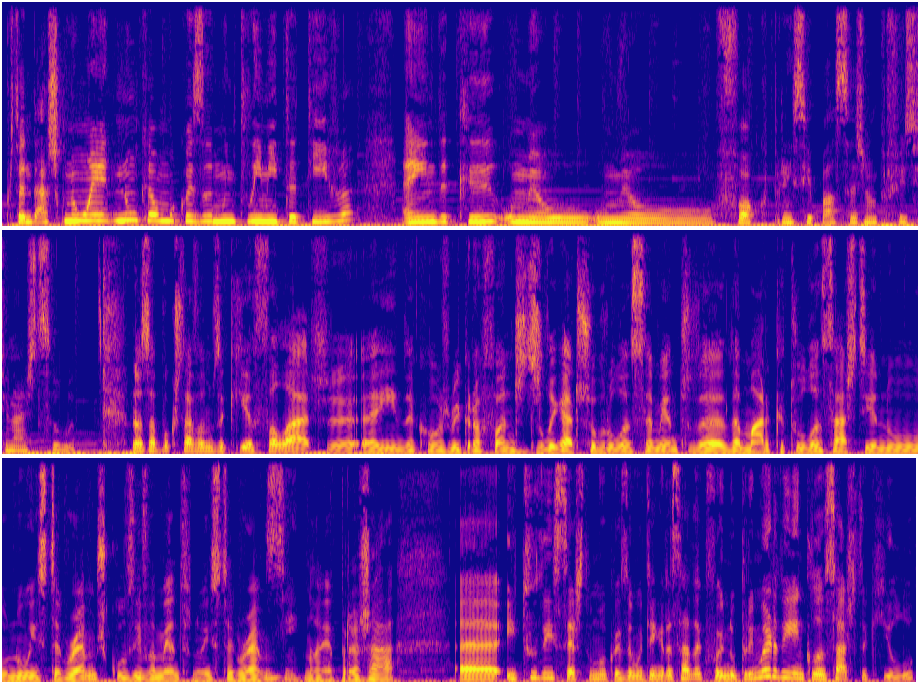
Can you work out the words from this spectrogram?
Portanto, acho que não é, nunca é uma coisa muito limitativa, ainda que o meu, o meu foco principal sejam profissionais de saúde. Nós há pouco estávamos aqui a falar, eh, ainda com os microfones desligados, sobre o lançamento da, da marca. Tu lançaste-a no, no Instagram, exclusivamente no Instagram, Sim. não é? Para já. Uh, e tu disseste uma coisa muito engraçada que foi no primeiro dia em que lançaste aquilo,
